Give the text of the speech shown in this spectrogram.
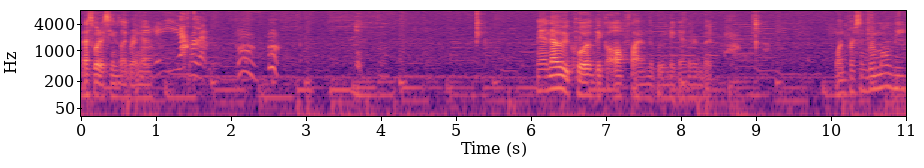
that's what it seems like right now. Man, that would be cool if they could all fly on the broom together, but one person broom only.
